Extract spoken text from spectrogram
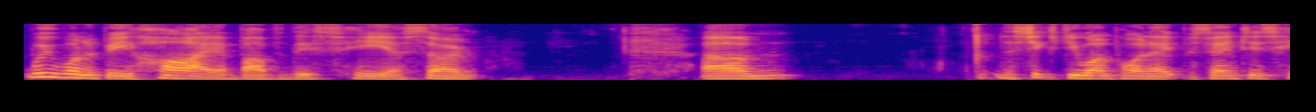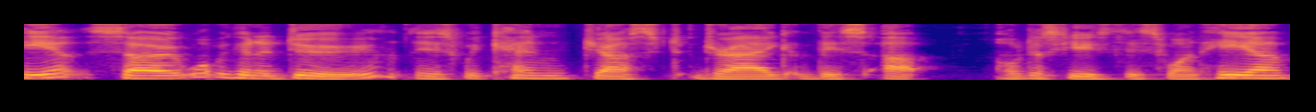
we want to be high above this here. So um, the 61.8% is here. So what we're going to do is we can just drag this up. I'll just use this one here.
